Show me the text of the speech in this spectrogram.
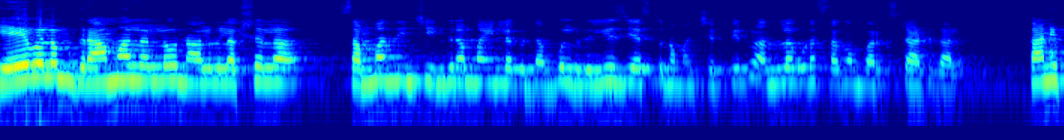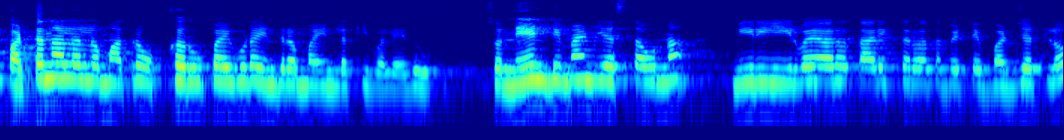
కేవలం గ్రామాలలో నాలుగు లక్షల సంబంధించి ఇందిరమ్మ ఇళ్ళకు డబ్బులు రిలీజ్ చేస్తున్నామని చెప్పారు అందులో కూడా సగం వర్క్ స్టార్ట్ కాలే. కానీ పట్టణాలలో మాత్రం ఒక్క రూపాయి కూడా ఇందిరమ్మ ఇళ్ళకి ఇవ్వలేదు. సో నేను డిమాండ్ చేస్తా ఉన్నా మీరు ఈ ఇరవై ఆరో తారీఖు తర్వాత పెట్టే బడ్జెట్లో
